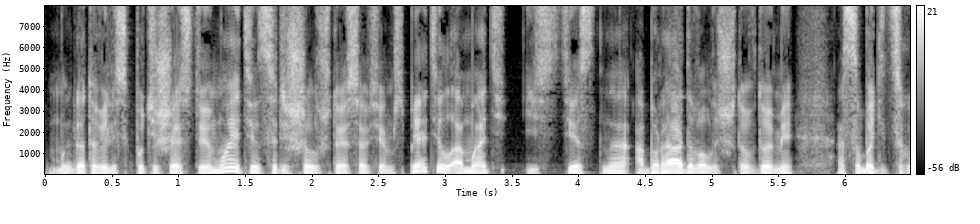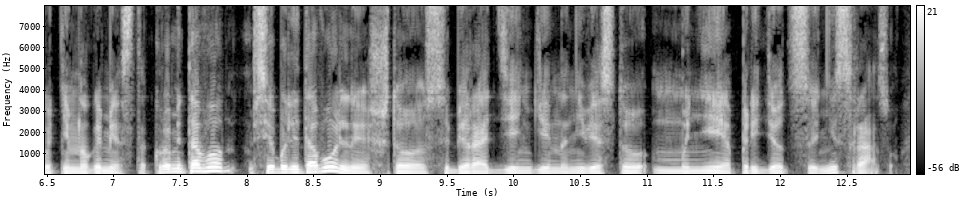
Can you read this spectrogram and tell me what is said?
мы готовились к путешествию. Мой отец решил, что я совсем спятил, а мать, естественно, обрадовалась, что в доме освободится хоть немного места. Кроме того, все были довольны, что собирать деньги на невесту мне придется не сразу —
